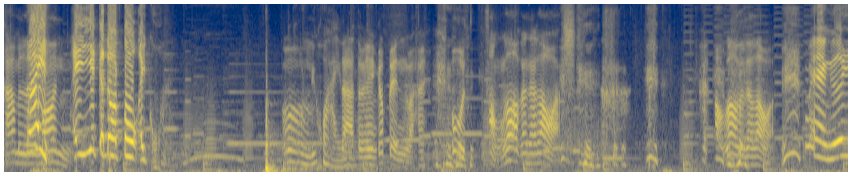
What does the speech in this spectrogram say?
ข้ามมันเลเฮ้ยยม่อนไอ้เหี้ยกระโดดตกไอ้ควายโอ้ คนหรือควายวะด่าตัวเองก็เป็นว่ะเฮ้ยโอ้สองรอบแล้วนะเราอะสองรอบแล้วนะเราอะ แม่งเอ้ย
